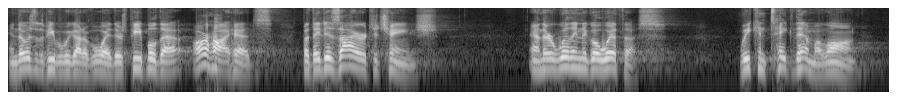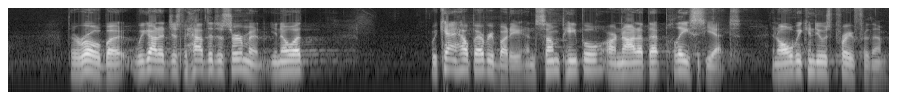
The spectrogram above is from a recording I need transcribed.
And those are the people we got to avoid. There's people that are hotheads, but they desire to change. And they're willing to go with us. We can take them along the road, but we got to just have the discernment. You know what? We can't help everybody, and some people are not at that place yet. And all we can do is pray for them.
